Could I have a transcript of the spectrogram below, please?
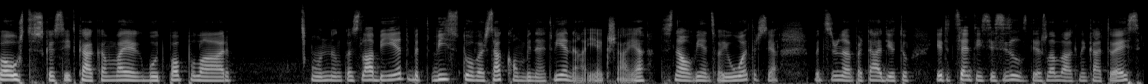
postus, kas it kā kam vajag būt populāri, Un, un kas labi iet, bet visu to var sakombinēt vienā iekšā. Ja? Tas nav viens vai otrs. Ja? Bet es runāju par tādu, ja tu, ja tu centīsies izlikties labāk nekā tu esi,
